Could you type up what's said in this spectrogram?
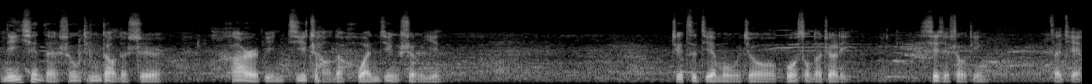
您现在收听到的是哈尔滨机场的环境声音。这次节目就播送到这里谢谢收听再见。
